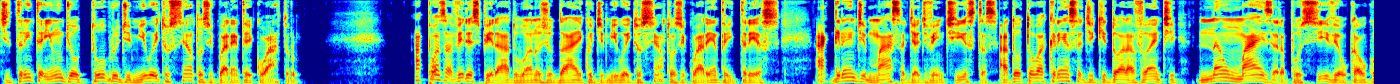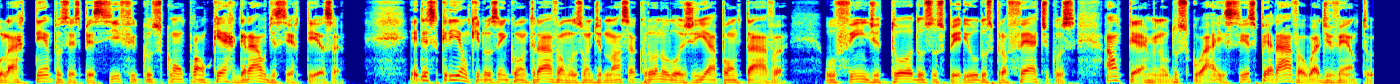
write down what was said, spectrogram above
de 31 de outubro de 1844. Após haver expirado o ano judaico de 1843, a grande massa de adventistas adotou a crença de que doravante não mais era possível calcular tempos específicos com qualquer grau de certeza. Eles criam que nos encontrávamos onde nossa cronologia apontava, o fim de todos os períodos proféticos, ao término dos quais se esperava o advento.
